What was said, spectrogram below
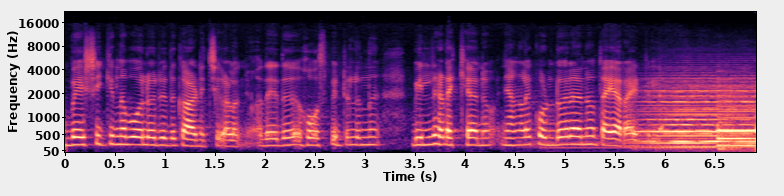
ഉപേക്ഷിക്കുന്ന പോലെ ഒരു ഇത് കാണിച്ചു കളഞ്ഞു. അതായത് ഹോസ്പിറ്റലിൽ നിന്ന് ബില്ലടയ്ക്കാനോ ഞങ്ങളെ കൊണ്ടുവരാനോ തയ്യാറായിട്ടില്ല.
